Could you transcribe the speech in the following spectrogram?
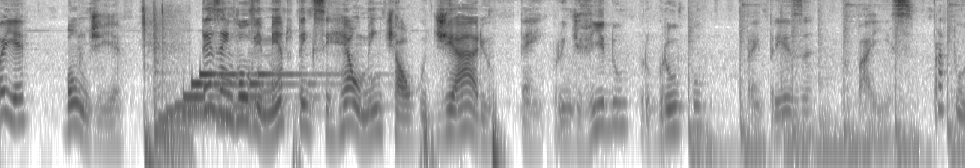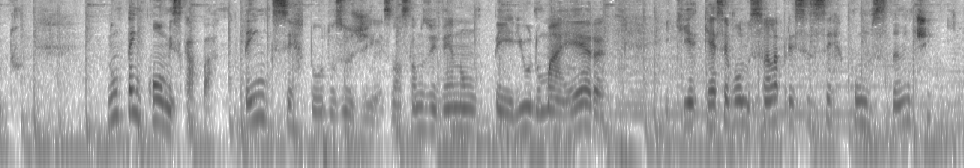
Oiê, bom dia. Desenvolvimento tem que ser realmente algo diário? Tem, para o indivíduo, para o grupo, para a empresa, para o país, para tudo. Não tem como escapar, tem que ser todos os dias. Nós estamos vivendo um período, uma era, e que, que essa evolução ela precisa ser constante e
